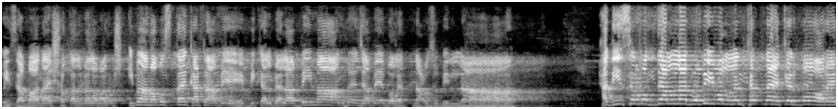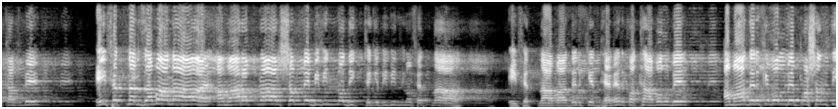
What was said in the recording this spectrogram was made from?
ওই জামানায় সকালবেলা মানুষ ইমান অবস্থায় কাটাবে, বিকালবেলা বেঈমান হয়ে যাবে বলেন, নাউজুবিল্লাহ। হাদিসের মধ্যে আল্লাহ নবী বললেন, ফেতনা একের পর এক আসবে। এই ফেতনার জামানায় আমার আপনার সামনে বিভিন্ন দিক থেকে বিভিন্ন ফেতনা। এই ফেতনা আমাদেরকে ধ্যানের কথা বলবে। আমাদেরকে বলবে প্রশান্তি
